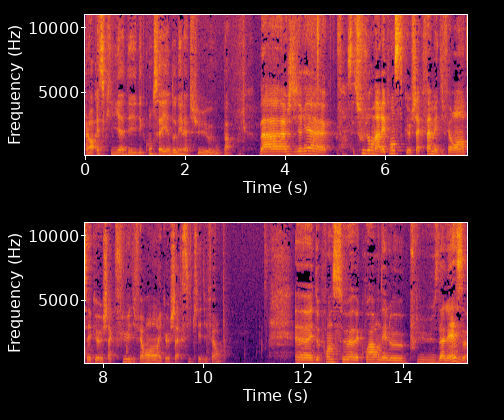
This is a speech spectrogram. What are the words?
Alors est-ce qu'il y a des, conseils à donner là-dessus euh, ou pas? Bah, je dirais, euh, enfin, c'est toujours ma réponse que chaque femme est différente et que chaque flux est différent et que chaque cycle est différent. Euh, et de prendre ce avec quoi on est le plus à l'aise.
